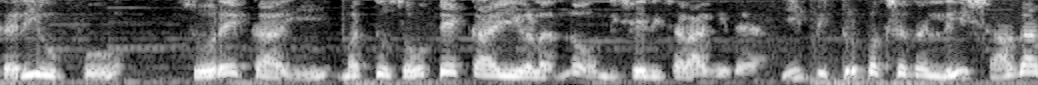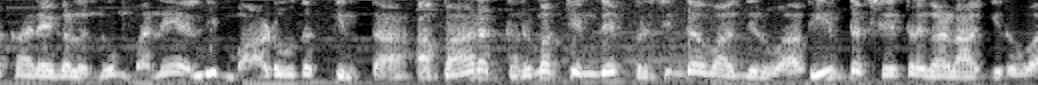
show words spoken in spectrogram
ಕರಿ ಉಪ್ಪು ಸೋರೆಕಾಯಿ ಮತ್ತು ಸೌತೆಕಾಯಿಗಳನ್ನು ನಿಷೇಧಿಸಲಾಗಿದೆ. ಈ ಪಿತೃಪಕ್ಷದಲ್ಲಿ ಶಾದಾ ಕಾರ್ಯಗಳನ್ನು ಮನೆಯಲ್ಲಿ ಮಾಡುವುದಕ್ಕಿಂತ ಅಪಾರ ಕರ್ಮಕ್ಕೆಂದೇ ಪ್ರಸಿದ್ಧವಾಗಿರುವ ತೀರ್ಥಕ್ಷೇತ್ರಗಳಾಗಿರುವ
